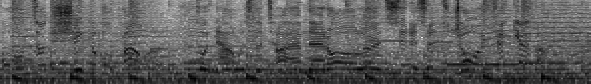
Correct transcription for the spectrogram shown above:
forms unshakable power. For now is the time that all Earth citizens join together.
